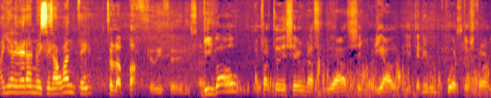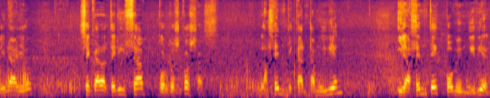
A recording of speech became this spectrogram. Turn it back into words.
Allí en el verano hay quien lo aguante. Esta es la paz que dice Elisa. Bilbao, aparte de ser una ciudad señorial y de tener un puerto extraordinario, se caracteriza por dos cosas. La gente canta muy bien y la gente come muy bien.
